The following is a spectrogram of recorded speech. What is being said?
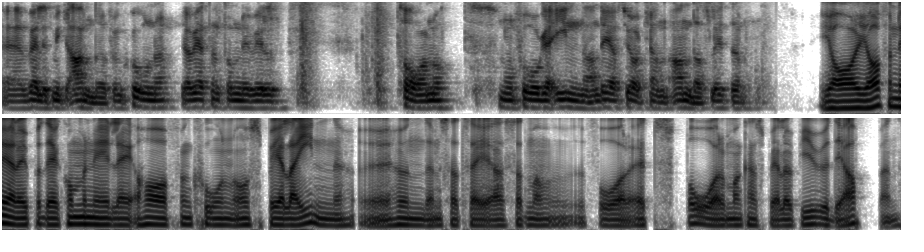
eh, väldigt mycket andra funktioner. Jag vet inte om ni vill ta något, någon fråga innan det så jag kan andas lite. Ja, jag funderar ju på det. Kommer ni ha funktion att spela in eh, hunden så att säga så att man får ett spår man kan spela upp ljud i appen?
